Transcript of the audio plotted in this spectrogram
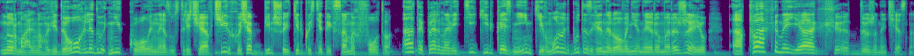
Нормального відеоогляду ніколи не зустрічав, чи хоча б більшої кількості тих самих фото. А тепер навіть ті кілька знімків можуть бути згенеровані нейромережею, а пахне як е, дуже нечесно.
